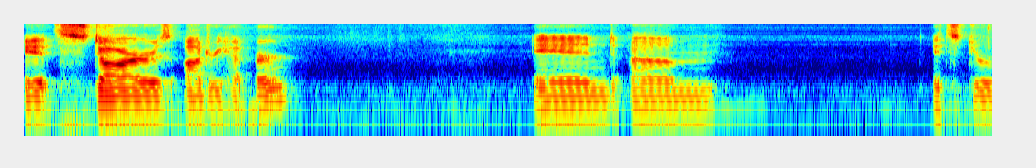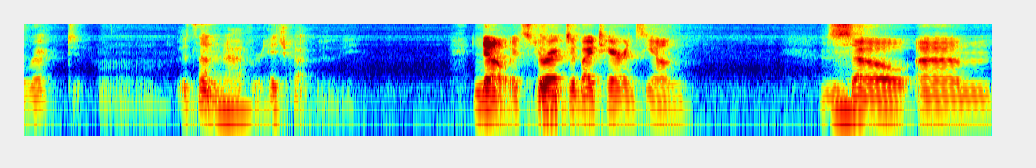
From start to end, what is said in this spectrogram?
it stars Audrey Hepburn. And, um, it's direct. It's not an Alfred Hitchcock movie. No, it's directed by Terrence Young. Hmm. So, um,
